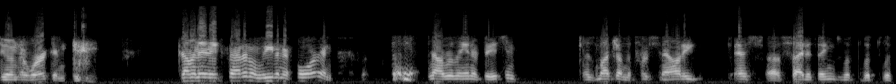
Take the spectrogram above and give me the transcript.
doing their work and coming in at seven and leaving at four, and not really interfacing as much on the personality uh, side of things with with with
